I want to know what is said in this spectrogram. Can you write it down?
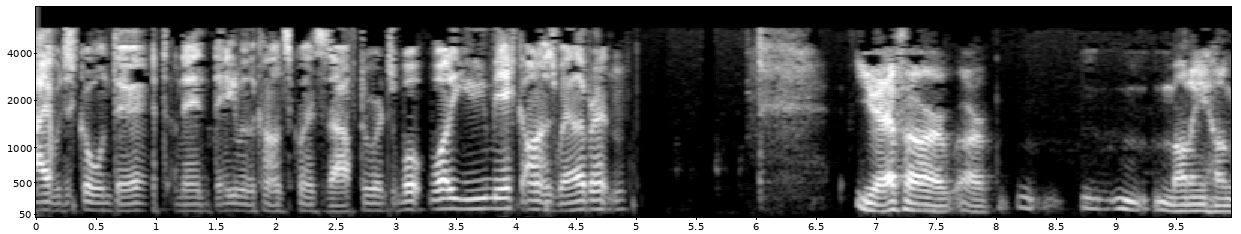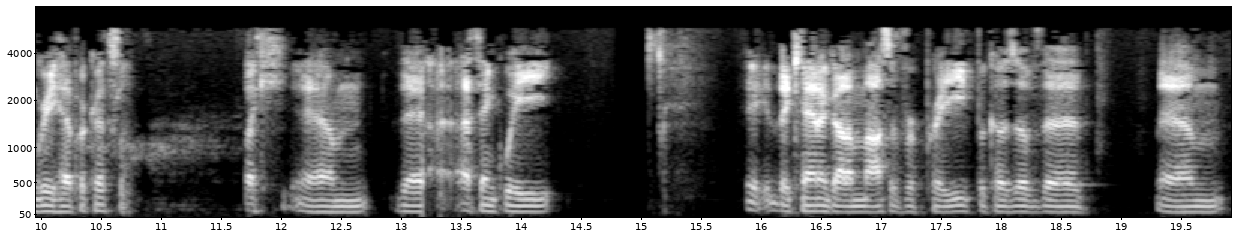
I would just go and do it and then deal with the consequences afterwards. What what do you make on it as well, Brenton? UEFA are, are money hungry hypocrites. Like, um, they, I think we, they kind of got a massive reprieve because of the, um,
